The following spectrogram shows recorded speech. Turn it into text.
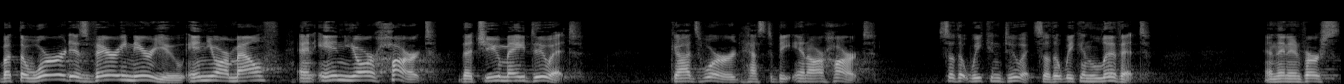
But the word is very near you, in your mouth and in your heart, that you may do it. God's word has to be in our heart so that we can do it, so that we can live it. And then in verse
